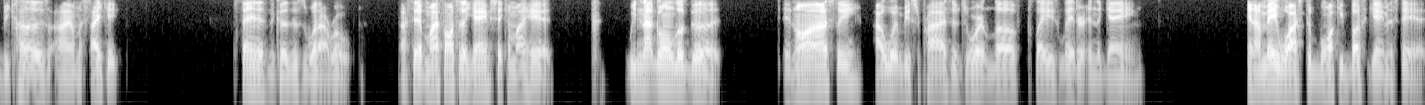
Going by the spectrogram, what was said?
because I am a psychic. I'm saying this because this is what I wrote. I said my thoughts of the game, shaking my head. we not gonna look good. In all honesty, I wouldn't be surprised if Jordan Love plays later in the game. And I may watch the Milwaukee Bucks game instead.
